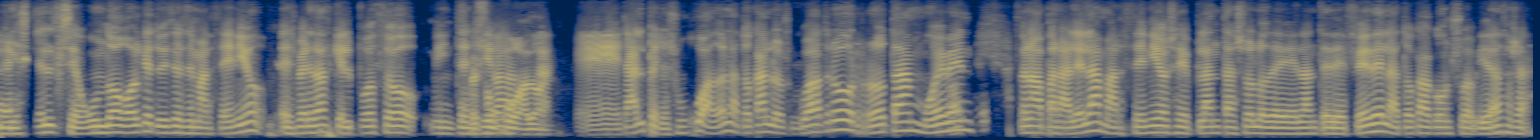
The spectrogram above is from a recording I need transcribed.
Y Eh. es que el segundo gol que tú dices de Marcenio, es verdad que el Pozo intensiva jugador. eh, tal, pero es un jugador, la tocan los cuatro, rotan, mueven, zona paralela, Marcenio se planta solo delante de Fede, la toca con suavidad, o sea,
